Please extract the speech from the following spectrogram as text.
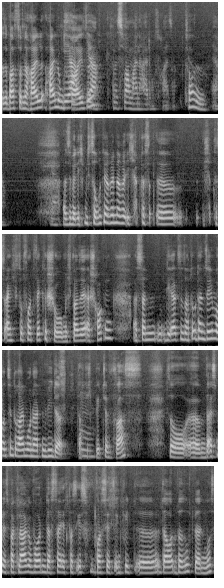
Also war es so eine Heil Heilungsreise? Ja, ja, es war meine Heilungsreise. Toll. Ja. Also wenn ich mich zurückerinnere, ich habe das, äh, hab das eigentlich sofort weggeschoben. Ich war sehr erschrocken, als dann die Ärztin sagte, und dann sehen wir uns in drei Monaten wieder. Da dachte mhm. ich, bitte was? So, ähm, da ist mir erst mal klar geworden, dass da etwas ist, was jetzt irgendwie äh, dauernd untersucht werden muss.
